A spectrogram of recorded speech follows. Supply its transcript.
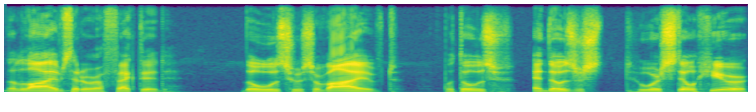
the lives that are affected, those who survived, but those and those who are still here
